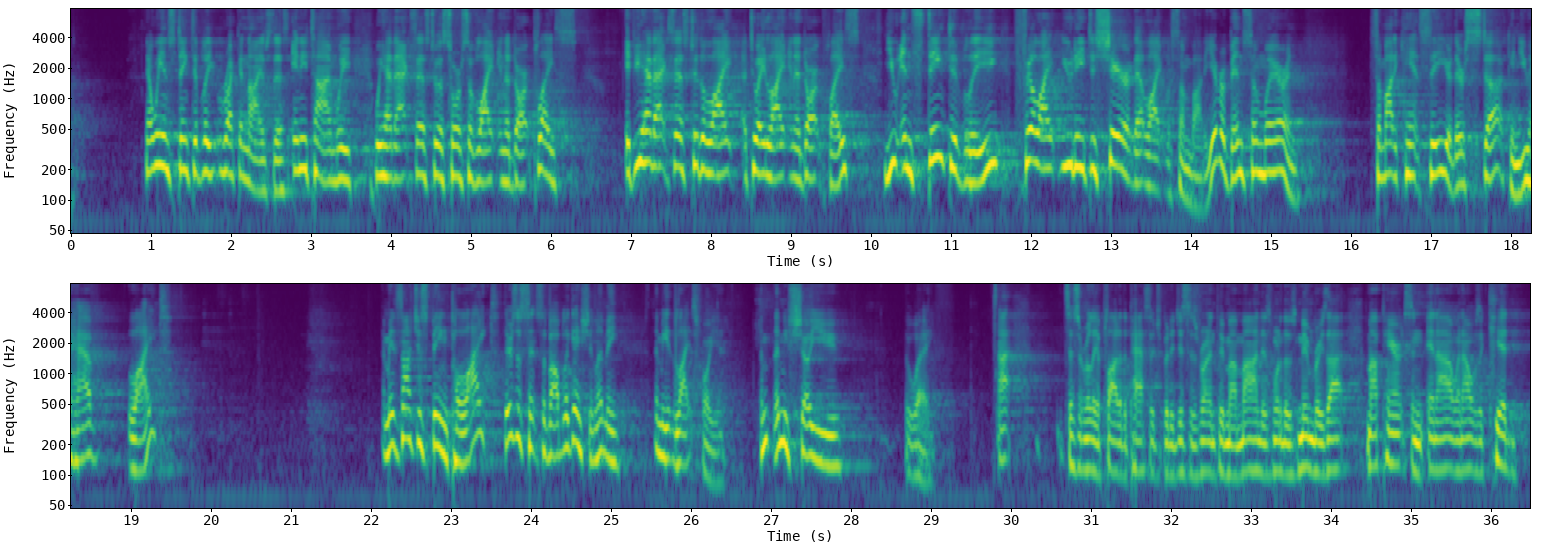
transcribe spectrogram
Now, we instinctively recognize this anytime we, we have access to a source of light in a dark place. If you have access to, the light, to a light in a dark place, you instinctively feel like you need to share that light with somebody. You ever been somewhere and somebody can't see or they're stuck and you have light? I mean, it's not just being polite, there's a sense of obligation. Let me, let me get the lights for you. Let, let me show you the way. I, it doesn't really apply to the passage, but it just is running through my mind as one of those memories. I, my parents and, and I, when I was a kid,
